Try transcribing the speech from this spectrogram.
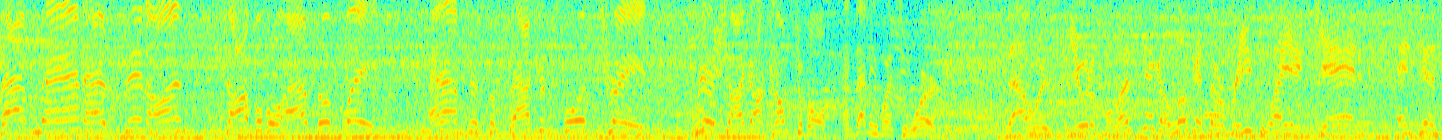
That man has been unstoppable as of late. And after some back and forth trades, Wiratchai got comfortable, and then he went to work. That was beautiful. Let's take a look at the replay again and just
